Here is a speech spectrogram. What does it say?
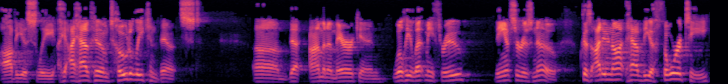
Obviously, I have him totally convinced um, that I'm an American. Will he let me through? The answer is no because I do not have the authority.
